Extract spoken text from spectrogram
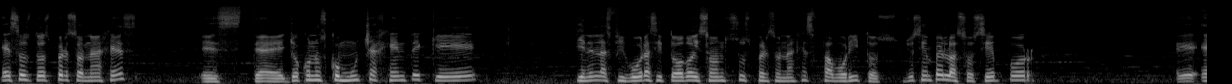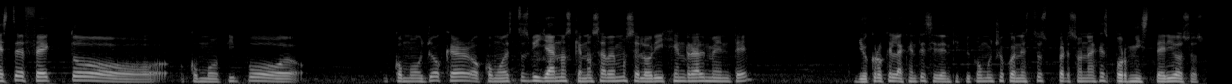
esos dos personajes este, yo conozco mucha gente que tienen las figuras y todo y son sus personajes favoritos. Yo siempre lo asocié por eh, este efecto como tipo como Joker o como estos villanos que no sabemos el origen realmente, yo creo que la gente se identificó mucho con estos personajes por misteriosos.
